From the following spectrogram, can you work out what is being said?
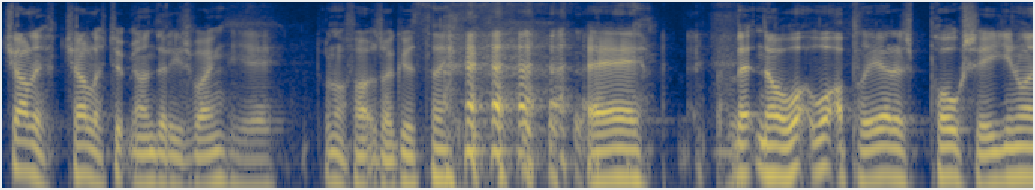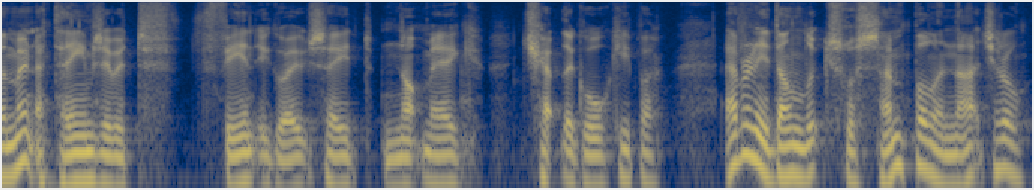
Charlie, Charlie took me under his wing. Yeah. Don't know if that was a good thing. uh, but no, what what a player is Paul say. You know the amount of times he would f- feign to go outside, nutmeg, chip the goalkeeper. Everything he done looked so simple and natural.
